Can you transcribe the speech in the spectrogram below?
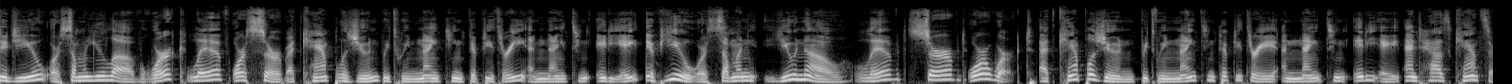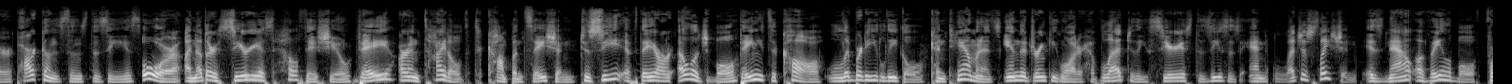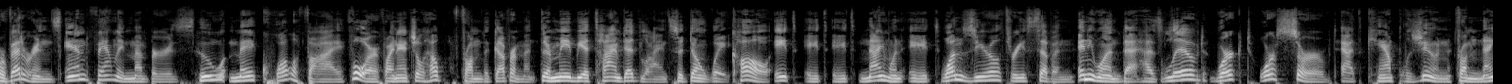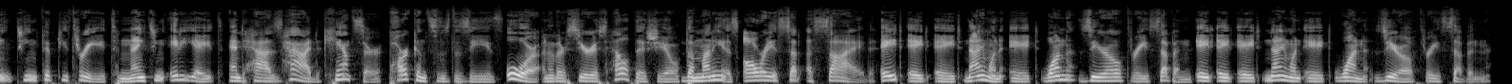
Did you or someone you love work, live, or serve at Camp Lejeune between 1953 and 1988? If you or someone you know lived, served, or worked at Camp Lejeune between 1953 and 1988 and has cancer, Parkinson's disease, or another serious health issue, they are entitled to compensation. To see if they are eligible, they need to call Liberty Legal. Contaminants in the drinking water have led to these serious diseases, and legislation is now available for veterans and family members who may qualify for financial help from the government. There may be a time deadline, so don't wait. Call 888-918-1037. Anyone that has lived, worked, or served at Camp Lejeune from 1953 to 1988 and has had cancer, Parkinson's disease, or another serious health issue, the money is already set aside. 888-918-1037. 888-918-1037.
